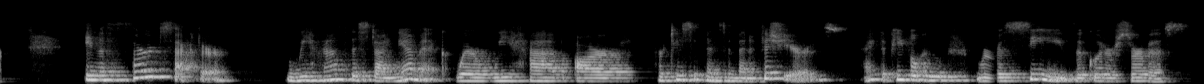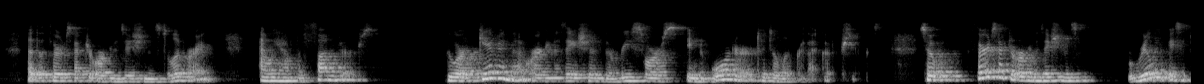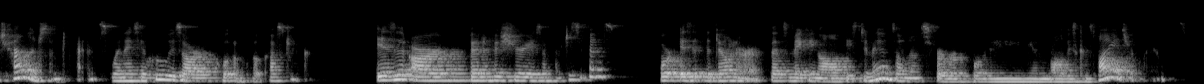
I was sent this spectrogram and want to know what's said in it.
In the third sector, we have this dynamic where we have our participants and beneficiaries, right? The people who receive the good or service that the third sector organization is delivering. And we have the funders who are giving that organization the resource in order to deliver that good or service. So third sector organizations really face a challenge sometimes when they say, who is our quote unquote customer? Is it our beneficiaries and participants? Or is it the donor that's making all of these demands on us for reporting and all these compliance requirements?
